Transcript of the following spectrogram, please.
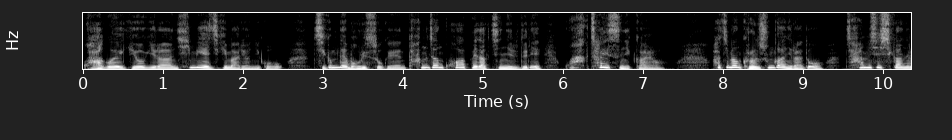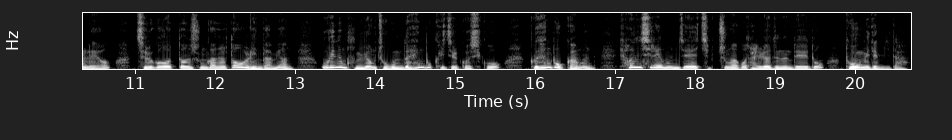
과거의 기억이란 희미해지기 마련이고 지금 내 머릿속엔 당장 코앞에 닥친 일들이 꽉 차 있으니까요. 하지만 그런 순간이라도 잠시 시간을 내어 즐거웠던 순간을 떠올린다면 우리는 분명 조금 더 행복해질 것이고 그 행복감은 현실의 문제에 집중하고 달려드는 데에도 도움이 됩니다.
